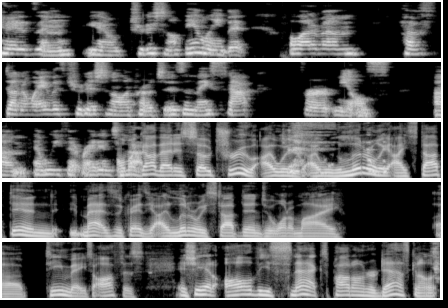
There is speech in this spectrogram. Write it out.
kids and, you know, traditional family. But a lot of them have done away with traditional approaches and they snack for meals. Um, and we fit right into. Oh my that. god, that is so true. I was, I was literally, I stopped in. Matt, this is crazy. I literally stopped into one of my uh, teammates' office, and she had all these snacks piled on her desk, and I, was,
